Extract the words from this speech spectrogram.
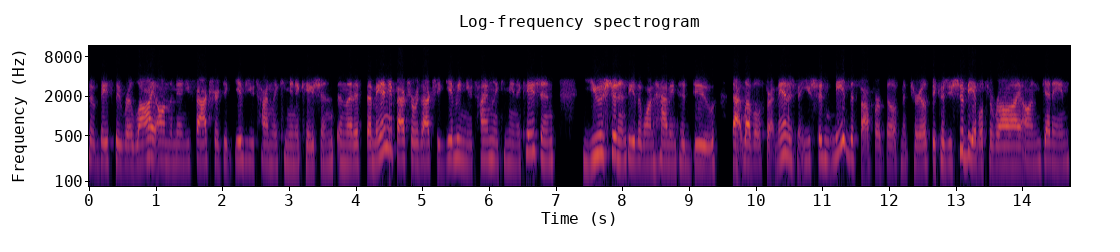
to basically rely on the manufacturer to give you timely communications and that if the manufacturer was actually giving you timely communications you shouldn't be the one having to do that level of threat management. You shouldn't need the software bill of materials because you should be able to rely on getting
